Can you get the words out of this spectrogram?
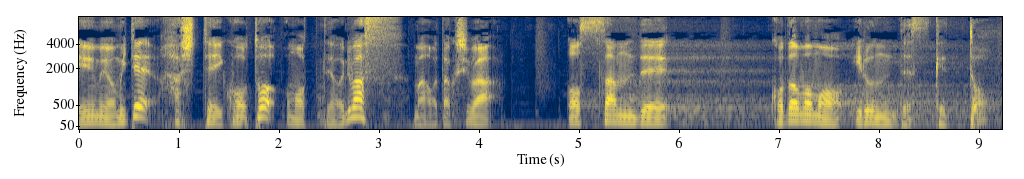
ー、夢を見て走っていこうと思っております。まあ私は、おっさんで、子供もいるんですけど、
